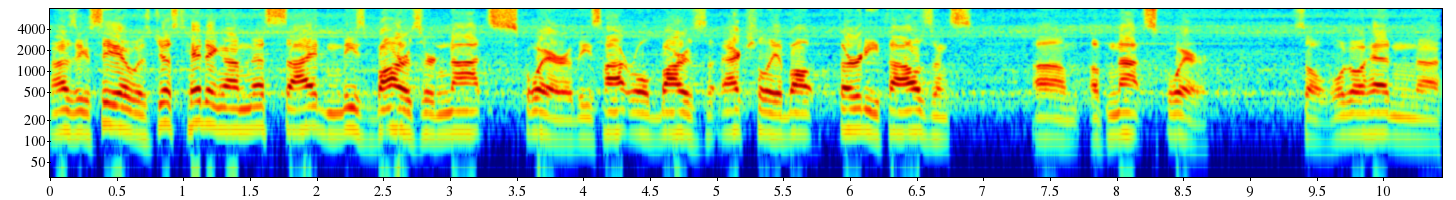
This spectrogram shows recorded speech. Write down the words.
As you can see, it was just hitting on this side, and these bars are not square. These hot rolled bars are actually about 30 thousandths um, of not square. So we'll go ahead and uh,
